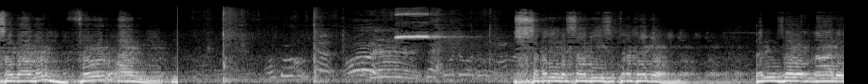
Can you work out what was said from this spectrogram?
സൈഡ് ഓവർ ഫോർ ഓൺ ശബരിയുടെ സർവീസ് പുറത്തേക്ക്. അഞ്ച് നാല്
